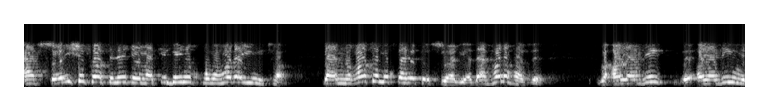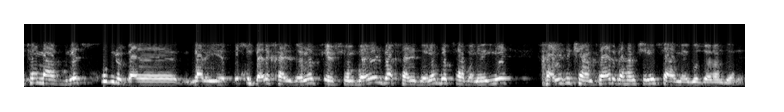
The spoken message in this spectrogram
افزایش فاصله قیمتی بین خونه ها و یونیت ها در نقاط مختلف استرالیا. در حال حاضر و آینده آینده یونیت مقبولیت خوبی رو برای بخصوص برای خریداران فرشن بایر و خریداران با توانایی خرید کمتر و همچنین سرمایه گذاران داره.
